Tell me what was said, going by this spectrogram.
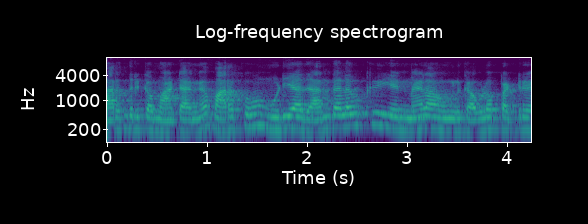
மறந்துருக்க மாட்டாங்க. மறக்கவும் முடியாது. அந்த அளவுக்கு என் மேலே அவங்களுக்கு அவ்வளோ பற்று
